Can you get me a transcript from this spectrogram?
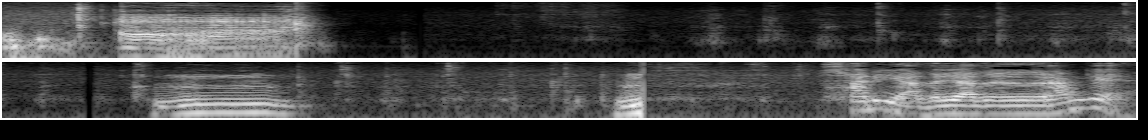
에. 음, 음, 살이 야들야들한 게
